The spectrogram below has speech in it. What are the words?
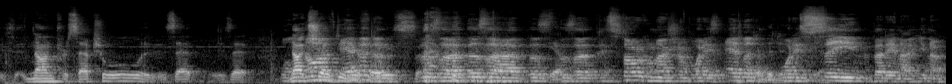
is it non-perceptual is that is that Well, Not shoved in your face. There's a, there's, a, there's, Yeah. there's a historical notion of what is evident, Evident, what is yeah. seen, but in a, you know,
